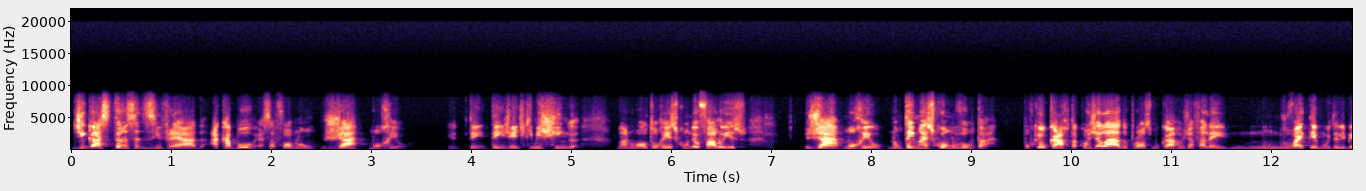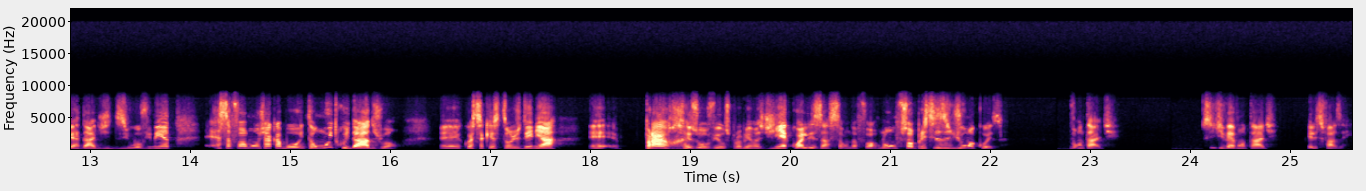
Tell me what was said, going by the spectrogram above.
de gastança desenfreada. Acabou. Essa Fórmula 1 já morreu. Tem, tem gente que me xinga lá no Auto Race quando eu falo isso. Já morreu. Não tem mais como voltar. Porque o carro está congelado, o próximo carro, já falei, não, vai ter muita liberdade de desenvolvimento. Essa Fórmula 1 já acabou. Então, muito cuidado, João, é, com essa questão de DNA. É, Para resolver os problemas de equalização da Fórmula 1, só precisa de uma coisa: vontade. Se tiver vontade, eles fazem.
